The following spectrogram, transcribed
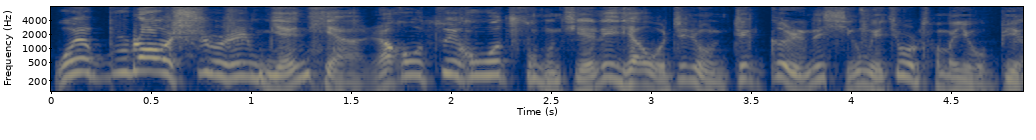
我也不知道是不是腼腆。然后最后我总结了一下，我这种这个人的行为就是他妈有病。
